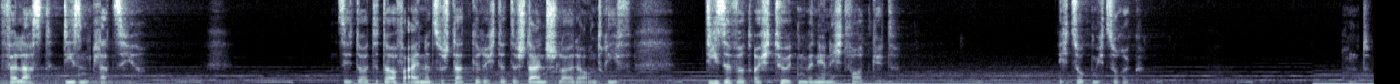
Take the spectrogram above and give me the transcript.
verlasst diesen Platz hier. Sie deutete auf eine zur Stadt gerichtete Steinschleuder und rief, diese wird euch töten, wenn ihr nicht fortgeht. Ich zog mich zurück. Und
